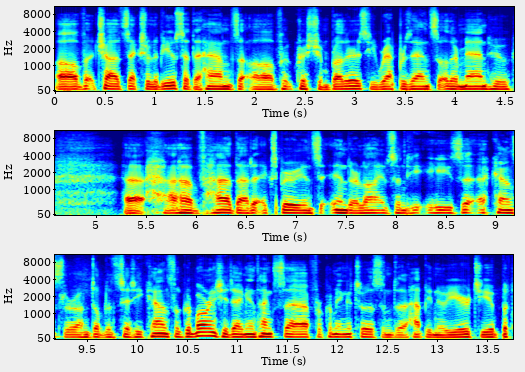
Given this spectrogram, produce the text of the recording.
of child sexual abuse at the hands of Christian Brothers. He represents other men who uh, have had that experience in their lives, and he, he's a councillor on Dublin City Council. Good morning to you, Damian. Thanks uh, for coming to us, and uh, Happy New Year to you. But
